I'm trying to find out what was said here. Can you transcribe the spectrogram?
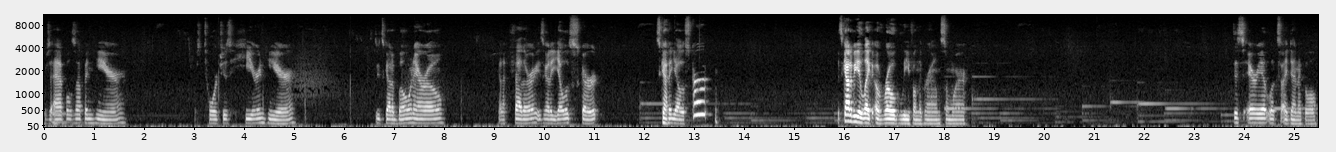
There's apples up in here. There's torches here and here. Dude's got a bow and arrow. Got a feather. He's got a yellow skirt. He's got a yellow skirt. It's got to be like a rogue leaf on the ground somewhere. This area looks identical.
